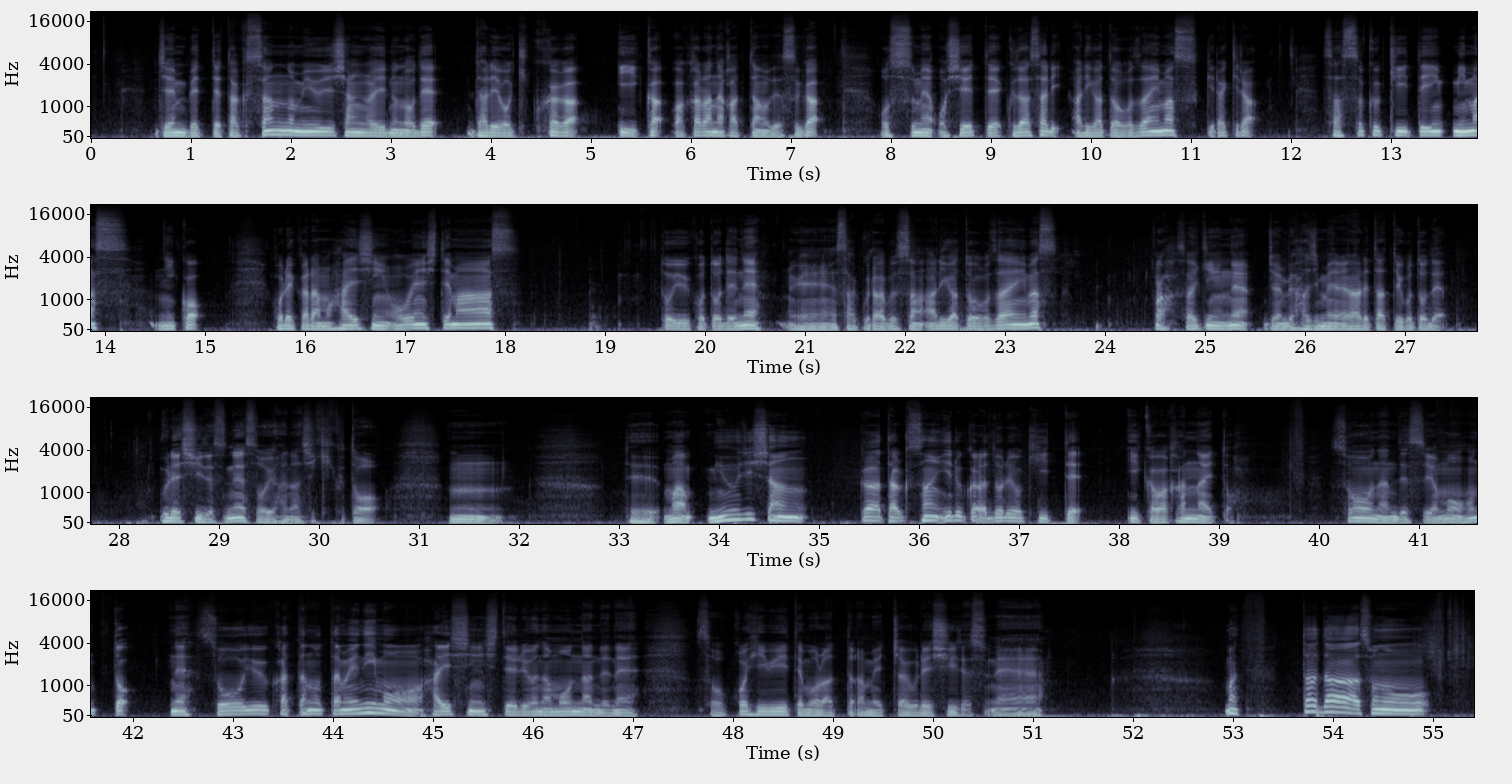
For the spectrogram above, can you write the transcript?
ジェンベってたくさんのミュージシャンがいるので誰を聴くかがいいかわからなかったのですがおすすめ教えてくださりありがとうございます。キラキラ。早速聞いてみます。ニコ。これからも配信応援してます。ということでね、えー、桜部さんありがとうございます。あ最近ね準備始められたということで嬉しいですね。そういう話聞くと。うん。でまあミュージシャンがたくさんいるからどれを聞いていいか分かんないと。そうなんですよ。もうほんとねそういう方のためにも配信しているようなもんなんでねそこ響いてもらったらめっちゃ嬉しいですね。まあただその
